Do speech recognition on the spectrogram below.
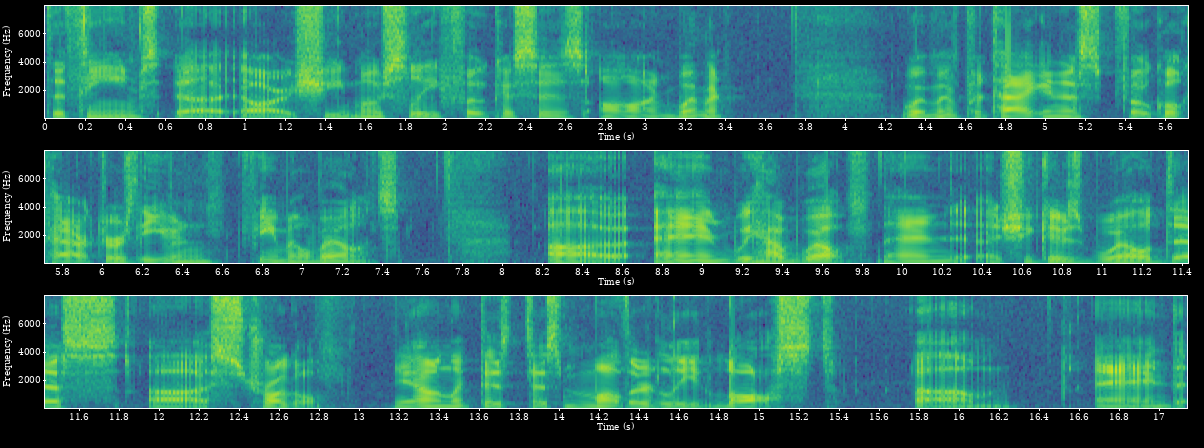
the themes uh, are she mostly focuses on women, women protagonists, focal characters, even female villains. Uh, and we have Will, and she gives Will this uh, struggle, you know, and like this this motherly lost, um, and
